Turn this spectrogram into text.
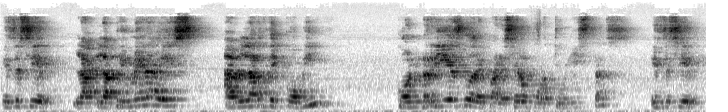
Es decir, la, la primera es hablar de COVID con riesgo de parecer oportunistas, es decir,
